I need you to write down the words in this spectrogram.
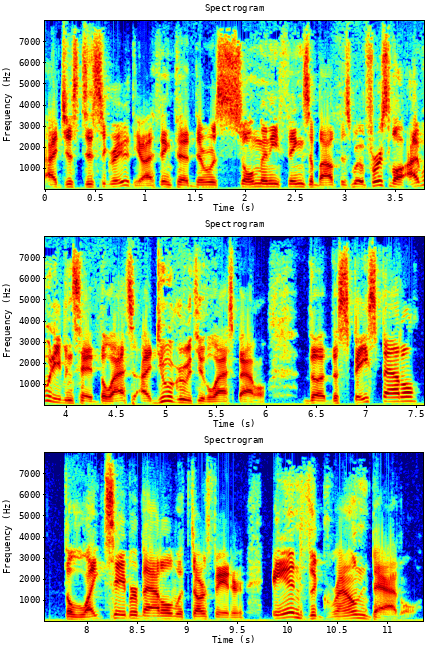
I, just disagree with you. I think that there was so many things about this. First of all, I would even say the last. I do agree with you. The last battle, the the space battle, the lightsaber battle with Darth Vader, and the ground battle.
